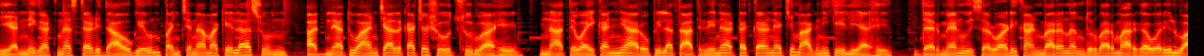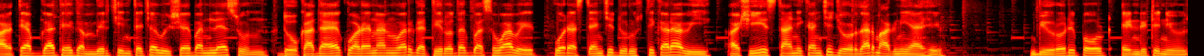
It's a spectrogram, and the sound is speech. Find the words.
यांनी घटनास्थळी धाव घेऊन पंचनामा केला असून अज्ञात वाहन चालकाचा शोध सुरू आहे. नातेवाईकांनी आरोपीला तातडीने अटक करण्याची मागणी केली आहे. दरम्यान विसरवाडी खांडबारा नंदुरबार मार्गावरील वाढते अपघात हे गंभीर चिंतेचा विषय बनले असून धोकादायक वळणांवर गतिरोधक बसवावेत व रस्त्यांची दुरुस्ती करावी अशीही स्थानिकांची जोरदार मागणी आहे. Bureau report NDT news.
